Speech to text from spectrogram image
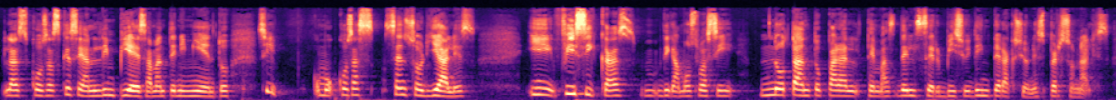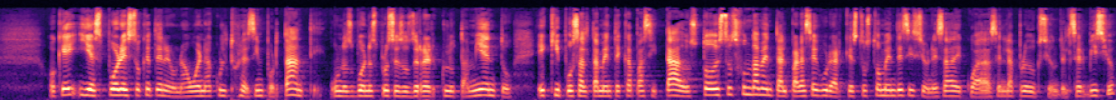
las cosas que sean limpieza, mantenimiento, sí, como cosas sensoriales y físicas, digámoslo así, no tanto para temas del servicio y de interacciones personales. ¿ok? Y es por eso que tener una buena cultura es importante, unos buenos procesos de reclutamiento, equipos altamente capacitados, todo esto es fundamental para asegurar que estos tomen decisiones adecuadas en la producción del servicio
